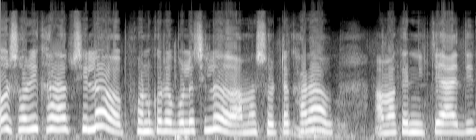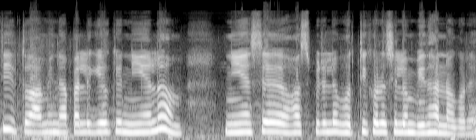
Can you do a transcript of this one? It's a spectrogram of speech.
ওর শরীর খারাপ ছিল ফোন করে বলেছিল আমার শরীরটা খারাপ আমাকে নিতে আয় দিদি। তো আমি নেপালে গিয়ে ওকে নিয়ে এলাম নিয়ে এসে হসপিটালে ভর্তি করেছিলাম বিধাননগরে।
